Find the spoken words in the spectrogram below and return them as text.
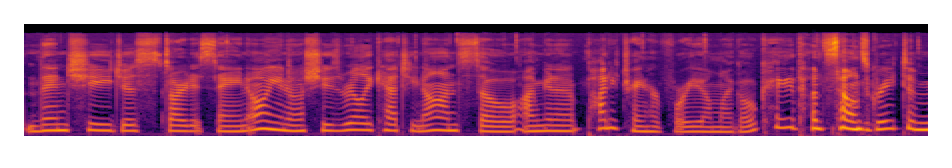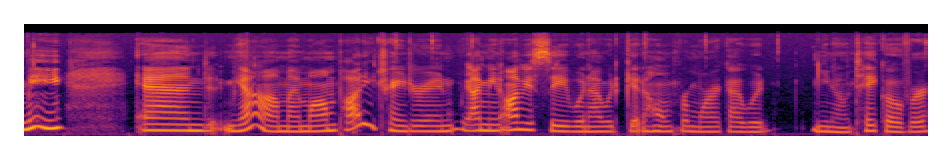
then she just started saying, "Oh, you know, she's really catching on, so I'm gonna potty train her for you." I'm like, "Okay, that sounds great to me." And yeah, my mom potty trained her. And I mean, obviously, when I would get home from work, I would you know take over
